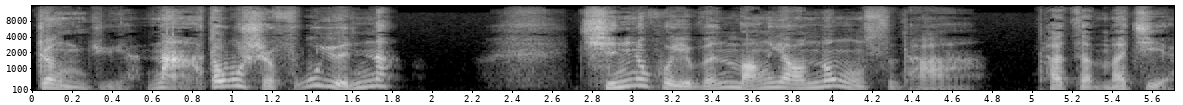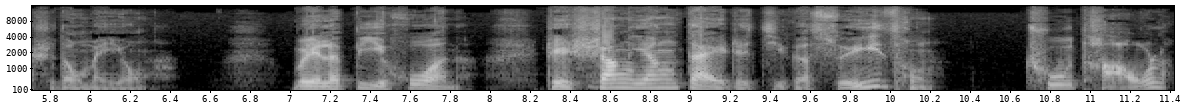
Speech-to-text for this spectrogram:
证据呀？那都是浮云呐！秦惠文王要弄死他，他怎么解释都没用啊！为了避祸呢？这商鞅带着几个随从出逃了，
